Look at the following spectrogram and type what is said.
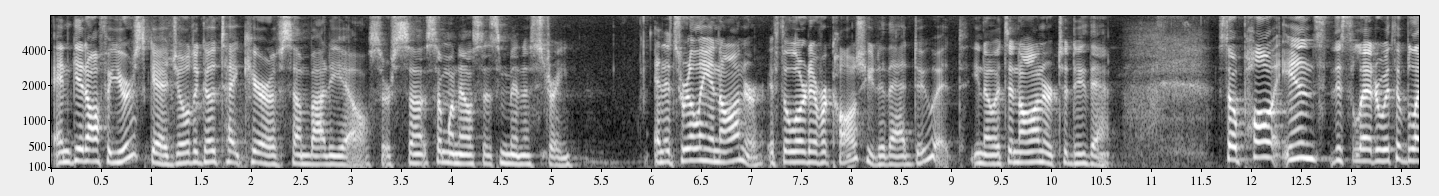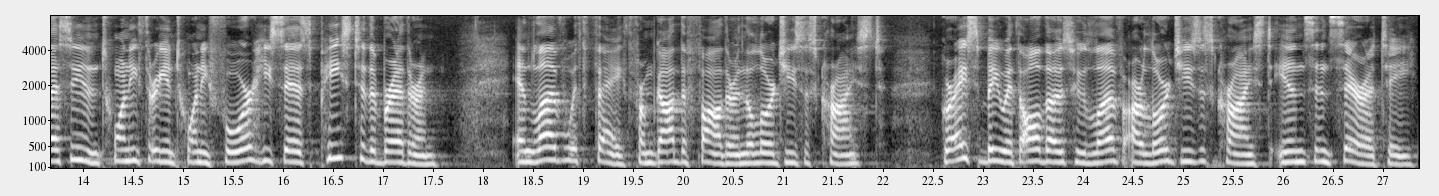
and get off of your schedule to go take care of somebody else or so, someone else's ministry. And it's really an honor. If the Lord ever calls you to that, do it. You know, it's an honor to do that. So Paul ends this letter with a blessing in 23 and 24. He says, Peace to the brethren and love with faith from God the Father and the Lord Jesus Christ. Grace be with all those who love our Lord Jesus Christ in sincerity.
